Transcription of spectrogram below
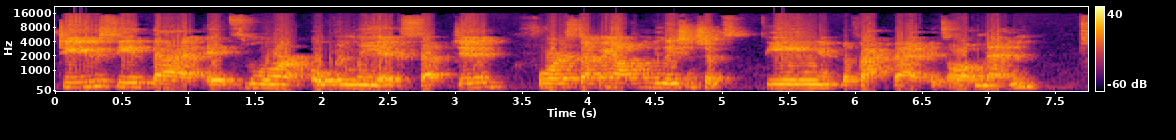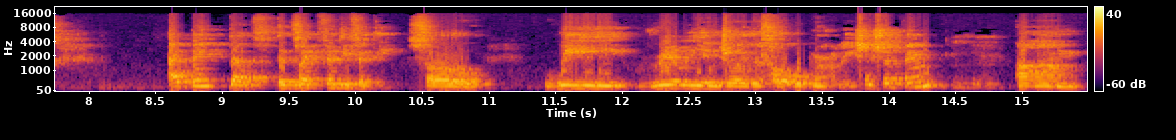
do you see that it's more openly accepted for stepping out in relationships being the fact that it's all men? I think that's it's like 50-50. So we really enjoy this whole open relationship thing. Um,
